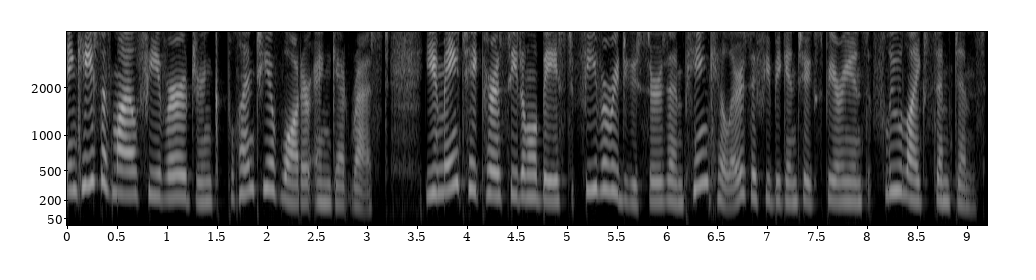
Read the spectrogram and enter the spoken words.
In case of mild fever, drink plenty of water and get rest. You may take paracetamol based fever reducers and painkillers if you begin to experience flu like symptoms.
